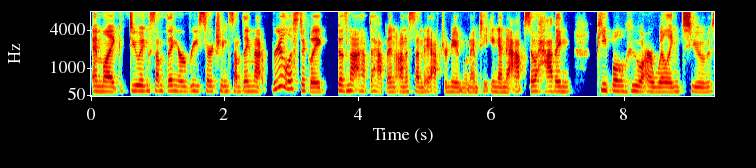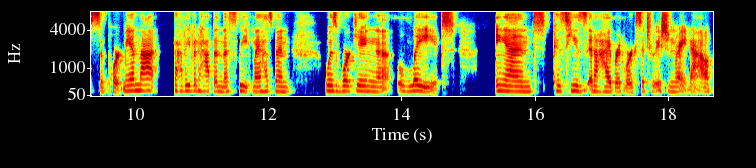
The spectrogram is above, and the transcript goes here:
am like doing something or researching something that realistically does not have to happen on a Sunday afternoon when I'm taking a nap. So having people who are willing to support me in that, that even happened this week. My husband was working late and because he's in a hybrid work situation right now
